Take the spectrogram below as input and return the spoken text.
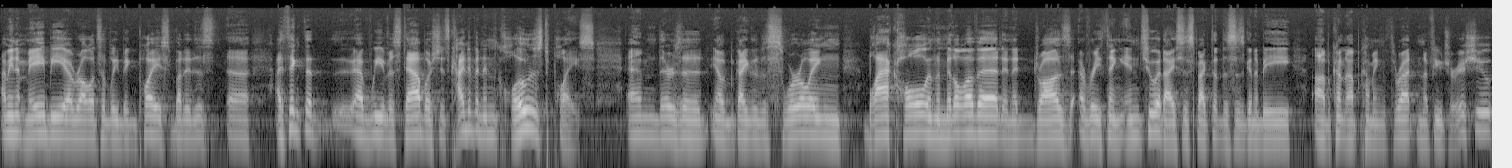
I mean, it may be a relatively big place, but it is, uh, I think that uh, we've established it's kind of an enclosed place. And there's a, you know, like a swirling black hole in the middle of it, and it draws everything into it. I suspect that this is going to be uh, an upcoming threat in a future issue.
